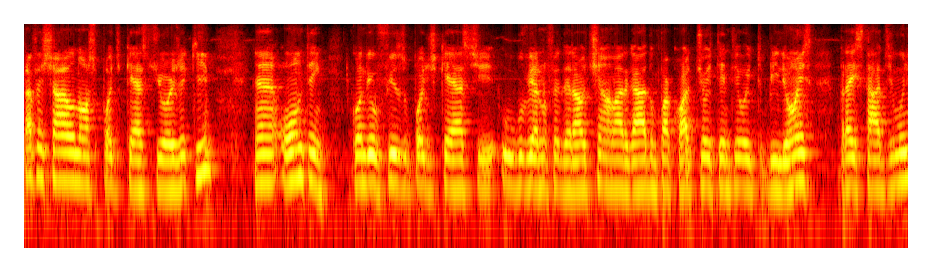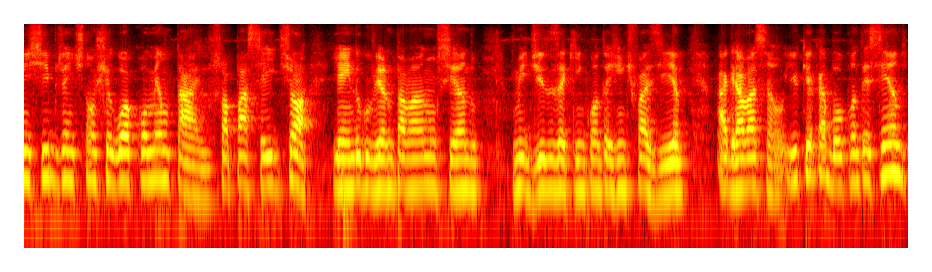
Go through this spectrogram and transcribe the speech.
Para fechar o nosso podcast de hoje aqui, né, ontem, quando eu fiz o podcast, o governo federal tinha alargado um pacote de 88 bilhões para estados e municípios, a gente não chegou a comentar, eu só passei e disse, ó, e ainda o governo estava anunciando medidas aqui enquanto a gente fazia a gravação. E o que acabou acontecendo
